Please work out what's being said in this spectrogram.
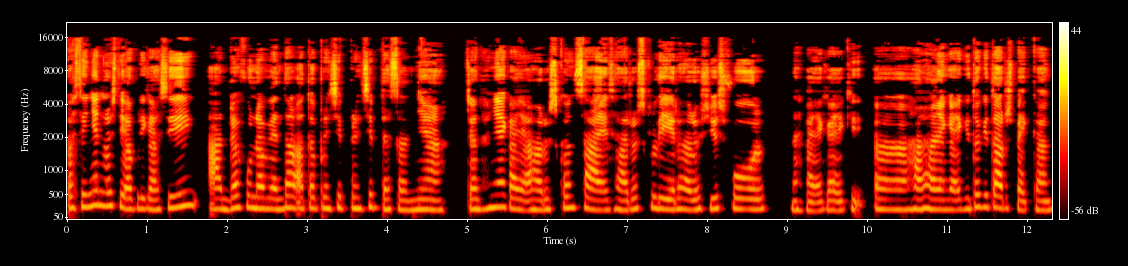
Pastinya nulis di aplikasi ada fundamental atau prinsip-prinsip dasarnya. Contohnya kayak harus concise, harus clear, harus useful. Nah, kayak kayak uh, hal-hal yang kayak gitu kita harus pegang.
